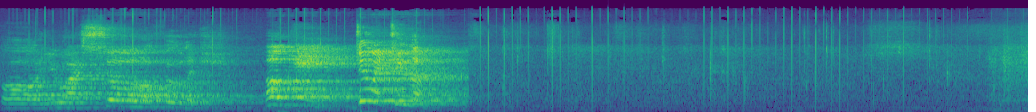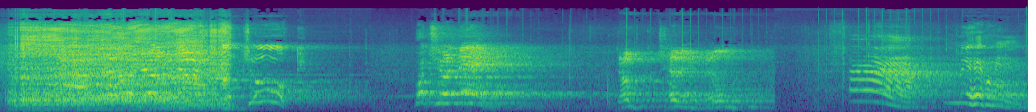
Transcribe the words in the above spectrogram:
Oh, you are so foolish. Okay, do it to them. Talk! What's your name? Don't tell him, Milne. Ah, Milne.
